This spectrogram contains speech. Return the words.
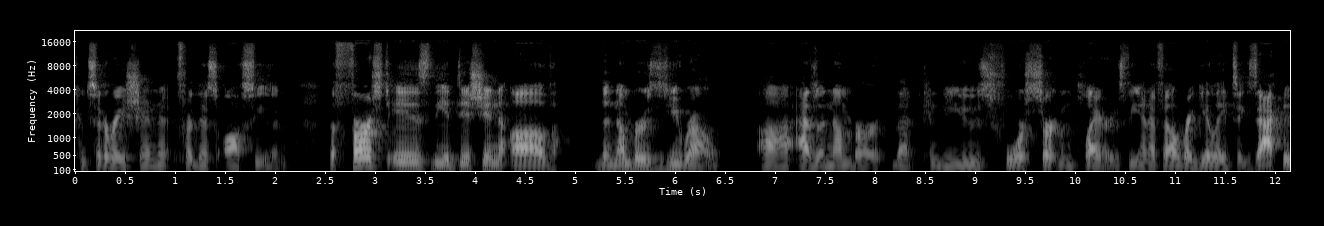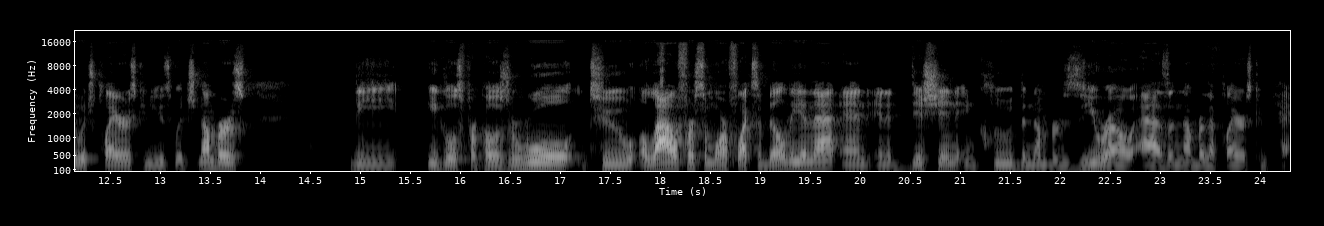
consideration for this offseason. The first is the addition of the number zero uh, as a number that can be used for certain players. The NFL regulates exactly which players can use which numbers. The Eagles proposed a rule to allow for some more flexibility in that, and in addition, include the number zero as a number that players can pick.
